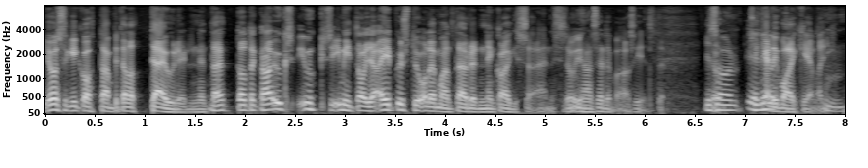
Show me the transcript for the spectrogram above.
jossakin kohtaan pitää olla täydellinen. Tai totta kai yksi, yksi imitoija ei pysty olemaan täydellinen kaikissa äänissä. Se on mm. ihan selvä asia. Että ja se on sikäli vaikea laji. Mm.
